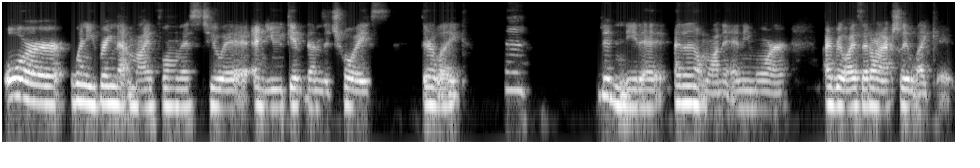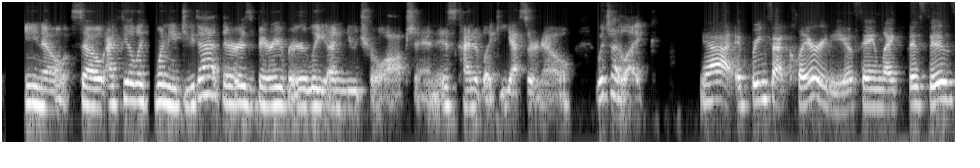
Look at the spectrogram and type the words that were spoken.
Or when you bring that mindfulness to it and you give them the choice, they're like, eh, didn't need it. I don't want it anymore. I realize I don't actually like it. You know, so I feel like when you do that, there is very rarely a neutral option. It's kind of like yes or no, which I like. Yeah, it brings that clarity of saying, like, this is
